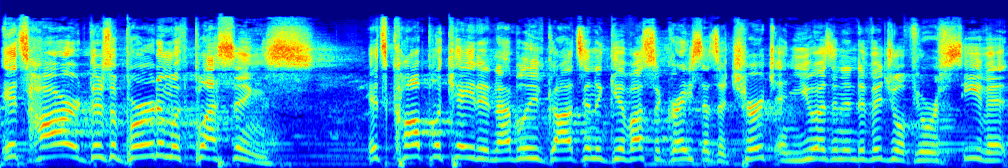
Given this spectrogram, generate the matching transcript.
It's hard. There's a burden with blessings. It's complicated, and I believe God's gonna give us a grace as a church and you as an individual, if you'll receive it,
